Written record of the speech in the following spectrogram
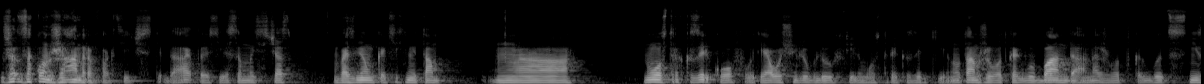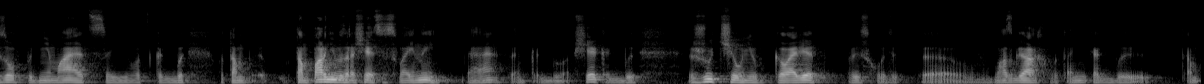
закон жанра фактически, да, то есть если мы сейчас возьмем каких-нибудь там, э, ну, «Острых козырьков», вот я очень люблю фильм «Острые козырьки», но там же вот как бы банда, она же вот как бы с низов поднимается, и вот как бы вот там, там парни возвращаются с войны, да, там как бы вообще как бы жуть, что у них в голове происходит, э, в мозгах, вот они как бы там,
